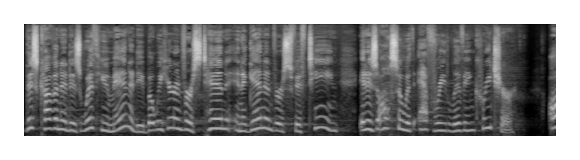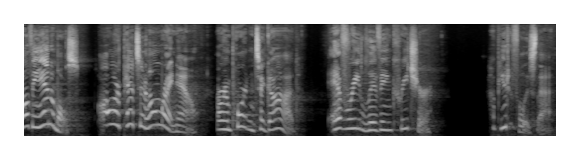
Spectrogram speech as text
this covenant is with humanity, but we hear in verse 10 and again in verse 15, it is also with every living creature. All the animals, all our pets at home right now are important to God. Every living creature. How beautiful is that?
